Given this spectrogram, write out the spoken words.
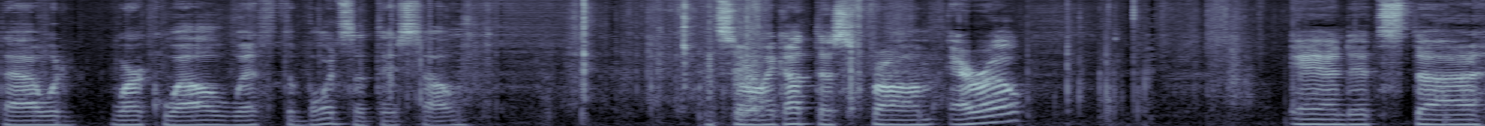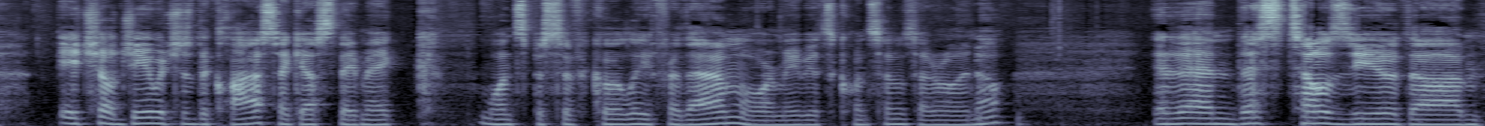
that would work well with the boards that they sell. And so I got this from Arrow. And it's the HLG, which is the class. I guess they make one specifically for them, or maybe it's coincidence. I don't really know. And then this tells you the um,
